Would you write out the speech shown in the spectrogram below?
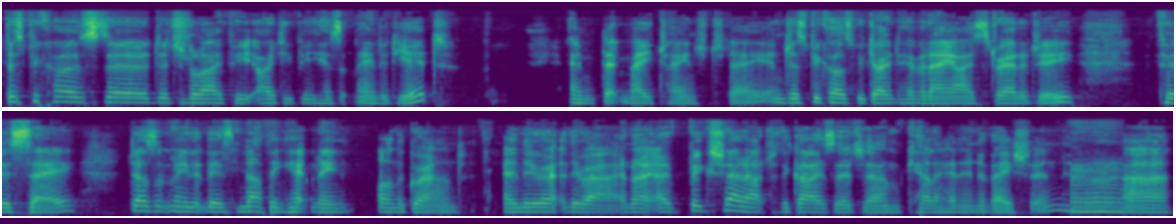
just because the digital IP ITP hasn't landed yet, and that may change today, and just because we don't have an AI strategy per se, doesn't mean that there's nothing happening on the ground. And there are, there are. And I, a big shout out to the guys at um, Callaghan Innovation, who Mm. are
